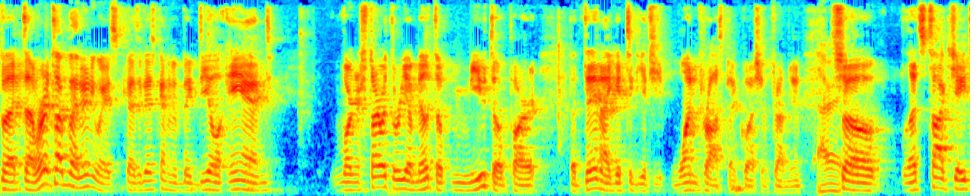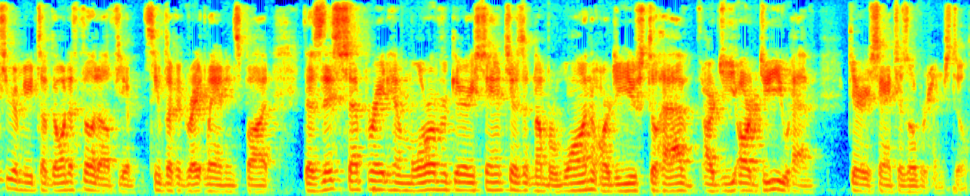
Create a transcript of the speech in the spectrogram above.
But uh, we're going to talk about it anyways because it is kind of a big deal. And we're going to start with the Realmuto Muto part, but then I get to get you one prospect question from you. So let's talk JT Realmuto going to Philadelphia. Seems like a great landing spot. Does this separate him more over Gary Sanchez at number one, or do you still have, or do you, or do you have Gary Sanchez over him still?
